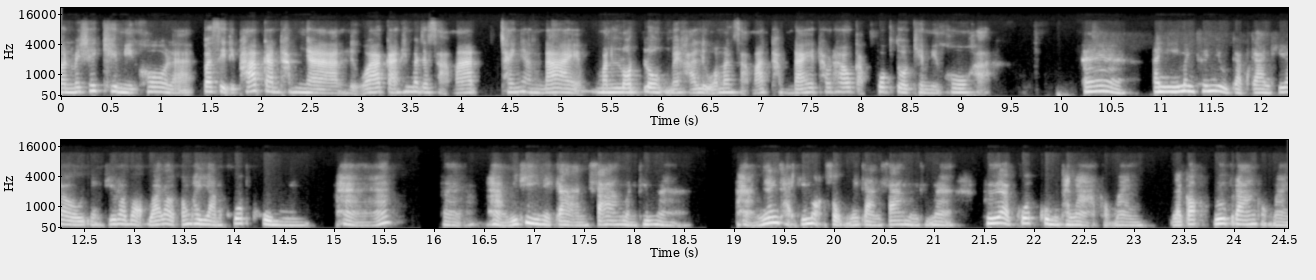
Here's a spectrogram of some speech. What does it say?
มันไม่ใช่ chemical แล้ว ประสิทธิภาพการทำงาน หรือว่าการที่มันจะสามารถใช้งานได้ มันลดลงไหมคะ หรือว่ามันสามารถทำได้เท่า ๆ กับพวกตัวเคมีคอลค่ะอ่าอันนี้มันขึ้นอยู่กับการที่เราอย่างที่เราบอกว่าเราต้องพยายามควบคุมหาหาหาวิธีในการสร้างมันขึ้นมา หาเงื่อนไขที่เหมาะสมในการสร้างมันขึ้นมา เพื่อควบคุมขนาดของมัน แล้วก็รูปร่างของมัน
